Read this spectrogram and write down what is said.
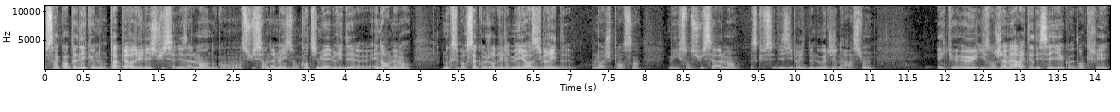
50 euh, années que n'ont pas perdu les Suisses et les Allemands. Donc en Suisse et en Allemagne, ils ont continué à hybrider énormément. Donc c'est pour ça qu'aujourd'hui, les meilleurs hybrides, moi je pense, hein, mais ils sont suisses et allemands, parce que c'est des hybrides de nouvelle génération et que eux, ils n'ont jamais arrêté d'essayer quoi, d'en créer.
